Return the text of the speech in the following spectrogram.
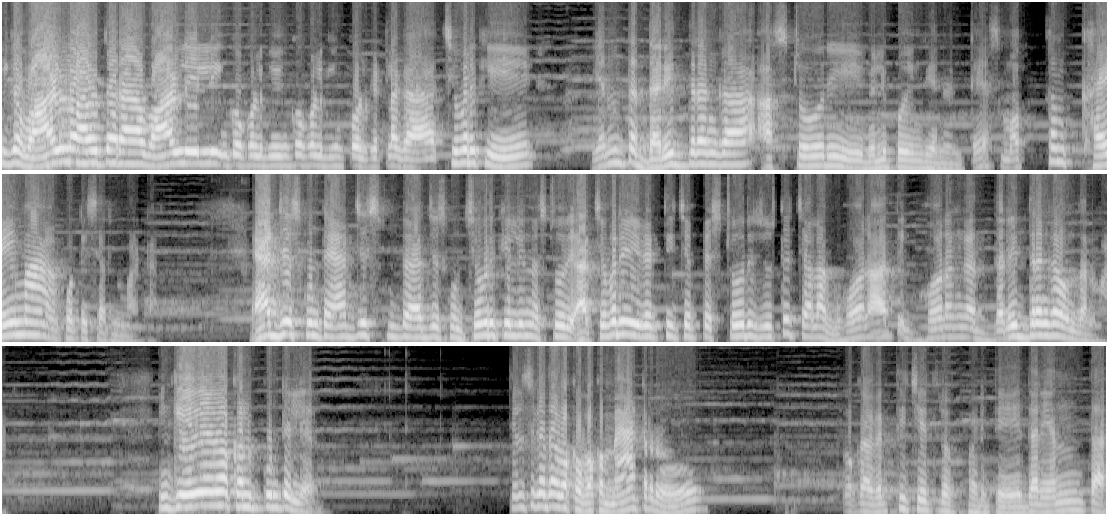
ఇక వాళ్ళు ఆగుతారా? వాళ్ళు వెళ్ళి ఇంకొకరికి ఇంకొకరికి ఇంకొకరికి ఇట్లాగా చివరికి ఎంత దరిద్రంగా ఆ స్టోరీ వెళ్ళిపోయింది అని అంటే మొత్తం ఖైమా కొట్టేశారనమాట యాడ్ చేసుకుంటే యాడ్ చేసుకుంటే యాడ్ చేసుకుంటే చివరికి వెళ్ళిన స్టోరీ ఆ చివరి వ్యక్తి చెప్పే స్టోరీ చూస్తే చాలా ఘోరాతి ఘోరంగా దరిద్రంగా ఉందన్నమాట. ఇంకేవేవో కలుపుకుంటే లేరు. తెలుసు కదా ఒక ఒక మ్యాటరు ఒక వ్యక్తి చేతిలోకి పడితే దాని ఎంత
